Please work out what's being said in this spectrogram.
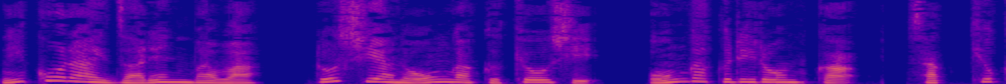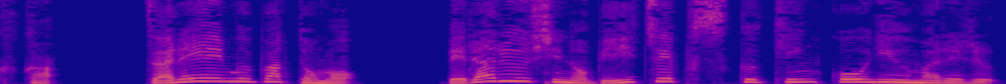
ニコライ・ザレンバは、ロシアの音楽教師、音楽理論家、作曲家、ザレームバトモ、ベラルーシのビーチェプスク近郊に生まれる。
